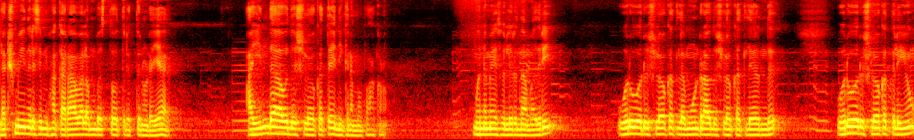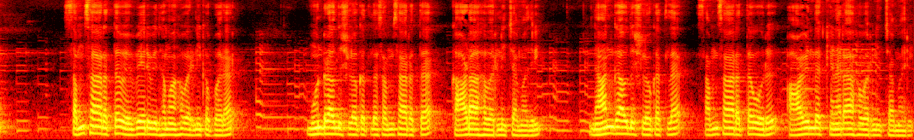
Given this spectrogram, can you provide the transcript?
லக்ஷ்மி நரசிம்ம கராவலம்ப ஸ்தோத்திரத்தினுடைய ஐந்தாவது ஸ்லோகத்தை இன்றைக்கி நம்ம பார்க்கணும். முன்னமே சொல்லியிருந்த மாதிரி ஒரு ஒரு ஸ்லோகத்தில் மூன்றாவது ஸ்லோகத்திலேருந்து ஒரு ஒரு ஸ்லோகத்துலேயும் சம்சாரத்தை வெவ்வேறு விதமாக வர்ணிக்க போகிறார் மூன்றாவது ஸ்லோகத்தில் சம்சாரத்தை காடாக வர்ணித்த மாதிரி நான்காவது ஸ்லோகத்தில் சம்சாரத்தை ஒரு ஆழ்ந்த கிணறாக வர்ணித்த மாதிரி.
